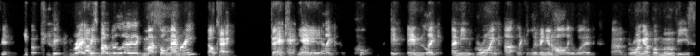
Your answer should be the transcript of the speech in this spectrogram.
right, but, but, like muscle memory. Okay, thank and, yeah, yeah, yeah, Like who, and, and, like I mean, growing up, like living in Hollywood, uh, growing up with movies.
